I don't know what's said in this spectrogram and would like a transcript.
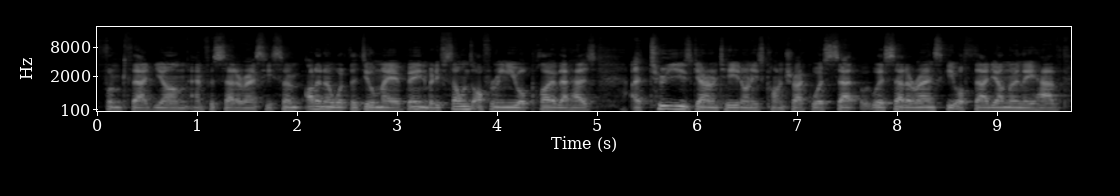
from Thad Young and for Satoransky. So I don't know what the deal may have been, but if someone's offering you a player that has a two years guaranteed on his contract where, Sat- where Satoransky or Thad Young only have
